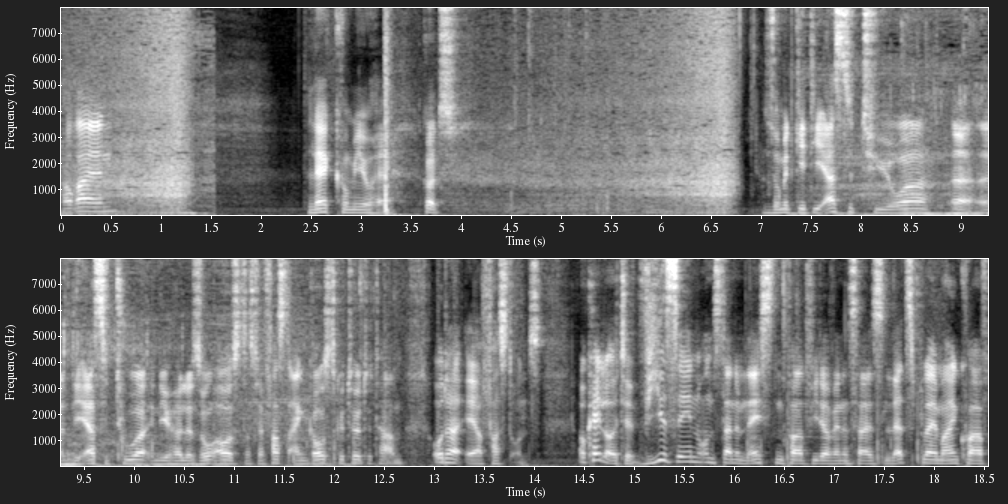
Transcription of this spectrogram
Hau rein. Lecco mio, hey. Gut. Somit geht die erste Tür, äh, äh, die erste Tour in die Hölle so aus, dass wir fast einen Ghost getötet haben. Oder er fast uns. Okay, Leute, wir sehen uns dann im nächsten Part wieder, wenn es heißt Let's Play Minecraft.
